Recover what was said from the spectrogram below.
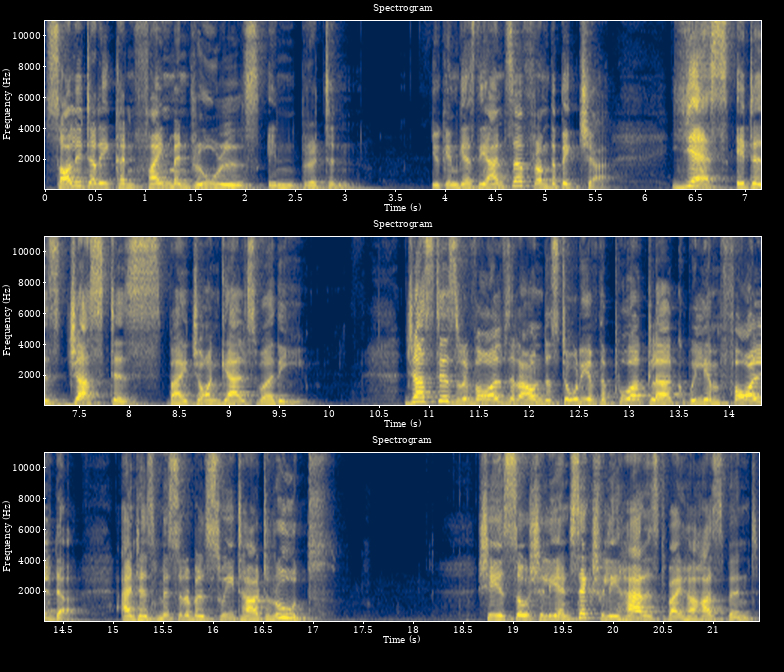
solitary confinement rules in Britain. You can guess the answer from the picture. Yes, it is Justice by John Galsworthy. Justice revolves around the story of the poor clerk William Falder and his miserable sweetheart Ruth. She is socially and sexually harassed by her husband,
